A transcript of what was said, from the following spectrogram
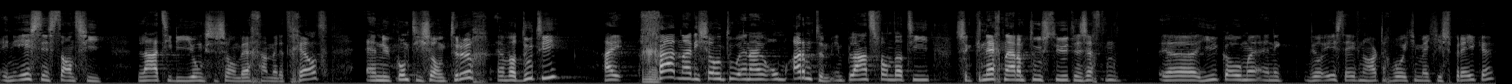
in eerste instantie laat hij die jongste zoon weggaan met het geld. En nu komt die zoon terug en wat doet hij? Hij gaat naar die zoon toe en hij omarmt hem. In plaats van dat hij zijn knecht naar hem toe stuurt en zegt... Uh, hier komen en ik wil eerst even een hartig woordje met je spreken.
